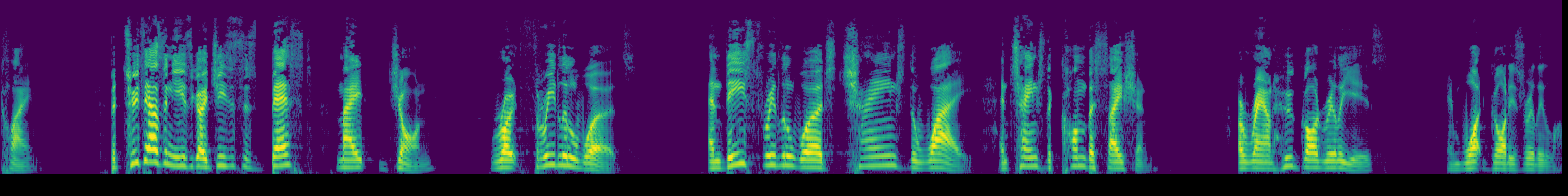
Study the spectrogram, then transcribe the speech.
claim. But 2,000 years ago, Jesus' best mate, John, wrote three little words. And these three little words changed the way and changed the conversation around who God really is and what God is really like.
